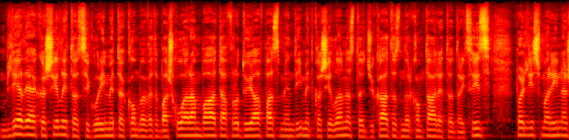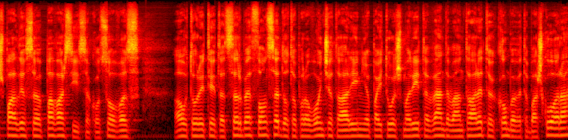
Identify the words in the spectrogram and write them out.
Mbledhja e Këshillit të Sigurimit të Kombeve të Bashkuara mbahet afro dy javë pas mendimit këshillënës të Gjykatës Ndërkombëtare të Drejtësisë për ligjshmërinë e shpalljes së pavarësisë së Kosovës. Autoritetet sërbe thonë se do të provojnë që të arrijnë një pajtueshmëri të vendeve anëtare të Kombeve të Bashkuara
